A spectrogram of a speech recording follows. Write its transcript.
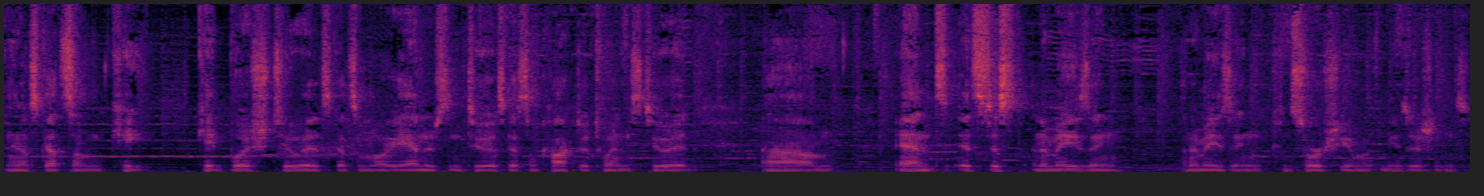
you know, it's got some Kate Kate Bush to it. It's got some Laurie Anderson to it. It's got some Cocteau Twins to it, um, and it's just an amazing, an amazing consortium of musicians.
